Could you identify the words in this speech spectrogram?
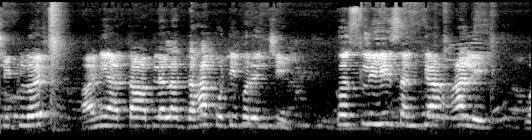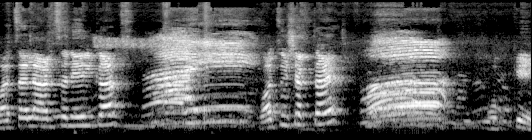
शिकलोय आणि आता आपल्याला दहा कोटी पर्यंतची कसलीही संख्या आली वाचायला अडचण येईल का? वाचू शकताय? ओके.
